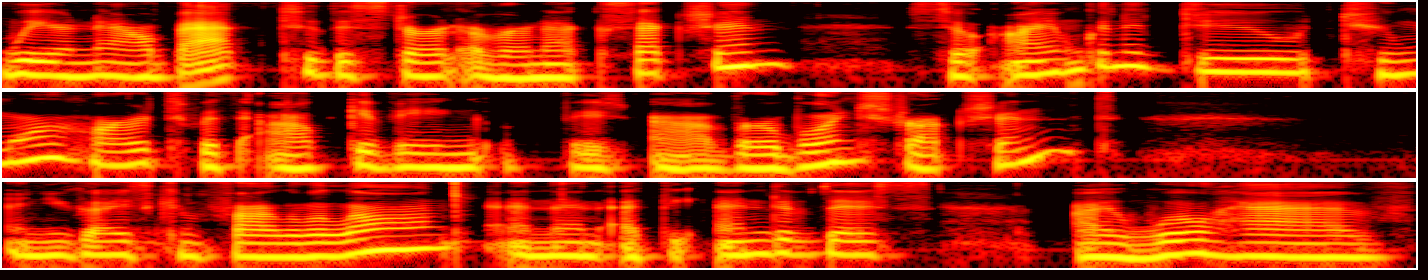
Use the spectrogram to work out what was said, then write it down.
We are now back to the start of our next section so I'm going to do two more hearts without giving uh, verbal instructions. And you guys can follow along. And then at the end of this, I will have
